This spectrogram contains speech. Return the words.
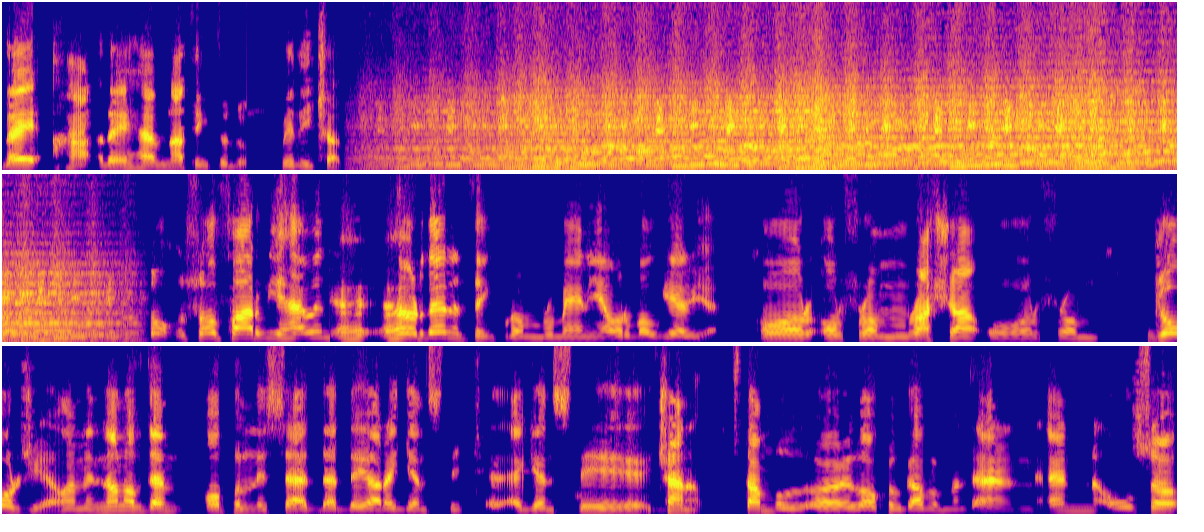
They ha- they have nothing to do with each other. So far we haven't heard anything from Romania or Bulgaria or or from Russia or from Georgia. I mean, none of them openly said that they are against the against the channel. Istanbul uh, local government and and also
